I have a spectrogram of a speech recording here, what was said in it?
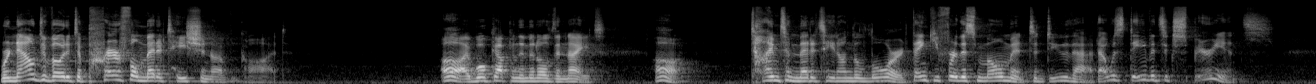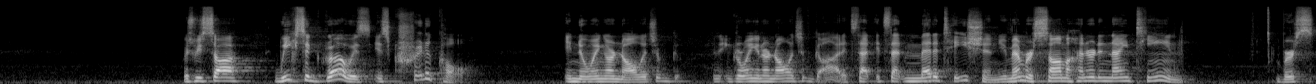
were now devoted to prayerful meditation of God. Oh, I woke up in the middle of the night. Oh, Time to meditate on the Lord. Thank you for this moment to do that. That was David's experience, which we saw weeks ago is, is critical in knowing our knowledge of in growing in our knowledge of God. It's that, it's that meditation. You remember Psalm 119, verse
